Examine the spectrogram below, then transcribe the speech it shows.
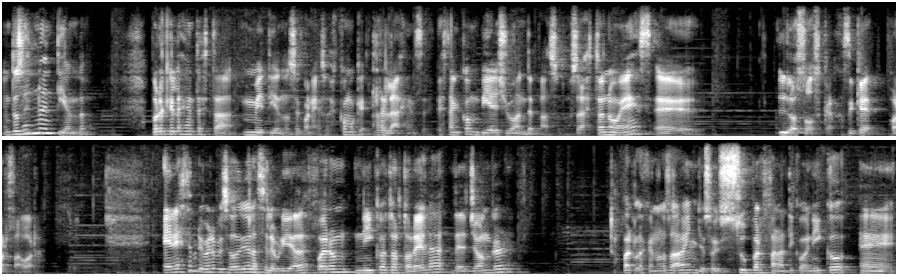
Entonces no entiendo por qué la gente está metiéndose con eso. Es como que relájense, están con VH1 de paso, o sea, esto no es eh, los Oscars, así que por favor. En este primer episodio las celebridades fueron Nico Tortorella de Younger. Para los que no lo saben, yo soy súper fanático de Nico. eh,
